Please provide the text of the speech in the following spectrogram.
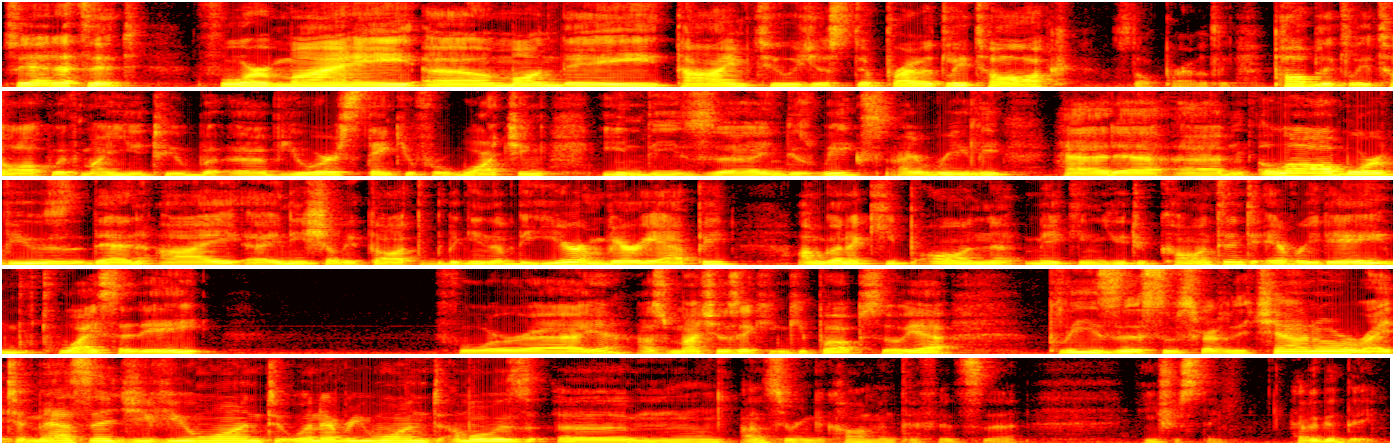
So yeah that's it for my uh, monday time to just uh, privately talk stop privately publicly talk with my youtube uh, viewers. Thank you for watching in these uh, in these weeks. I really had uh, um, a lot more views than i uh, initially thought at the beginning of the year. I'm very happy. I'm gonna keep on making youtube content every day twice a day for uh, yeah as much as i can keep up. So yeah please uh, subscribe to the channel write a message if you want whenever you want. I'm always um, answering a comment if it's interesting. Have a good day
